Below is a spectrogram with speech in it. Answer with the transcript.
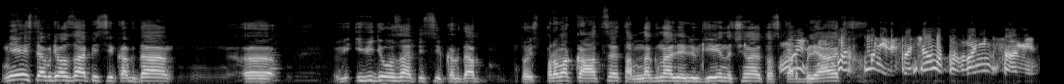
У меня есть аудиозаписи, когда э, и видеозаписи, когда, то есть провокация, там нагнали людей, начинают Мы, мы оскорблять. вас поняли, сначала позвоним сами.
